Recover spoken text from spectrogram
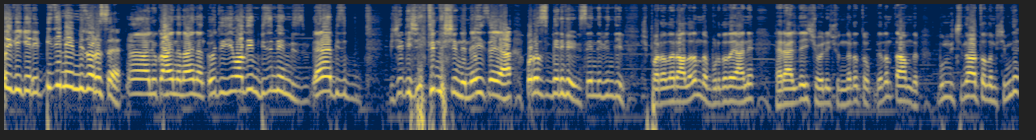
o evi geri. Bizim evimiz orası. Ha, Haluk aynen aynen ödeyeyim alayım bizim evimiz. He bizim bir şey diyecektim de şimdi neyse ya orası benim evim senin evin değil. Şu paraları alalım da burada da yani herhalde şöyle şunları da toplayalım tamamdır. Bunun içine atalım şimdi.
